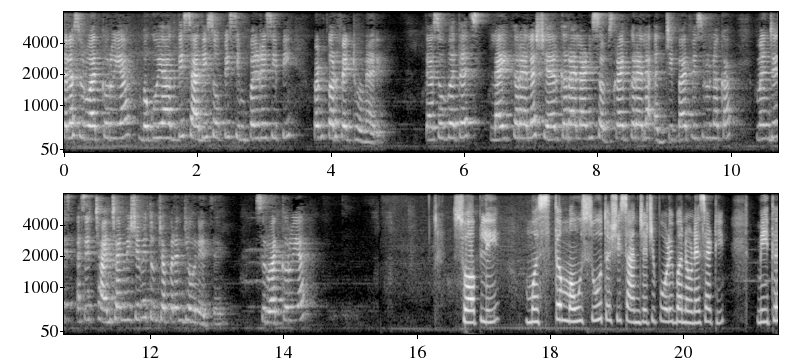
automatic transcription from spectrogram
चला सुरुवात करूया. बघूया अगदी साधी सोपी सिंपल रेसिपी पण परफेक्ट होणारी. त्यासोबतच लाईक करायला शेअर करायला आणि सबस्क्राईब करायला अजिबात विसरू नका. म्हणजेच असे छान छान विषय मी तुमच्यापर्यंत घेऊन येत जाईल सुरुवात करूया. सो आपली मस्त मऊसूत अशी सांज्याची पोळी बनवण्यासाठी मी इथं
